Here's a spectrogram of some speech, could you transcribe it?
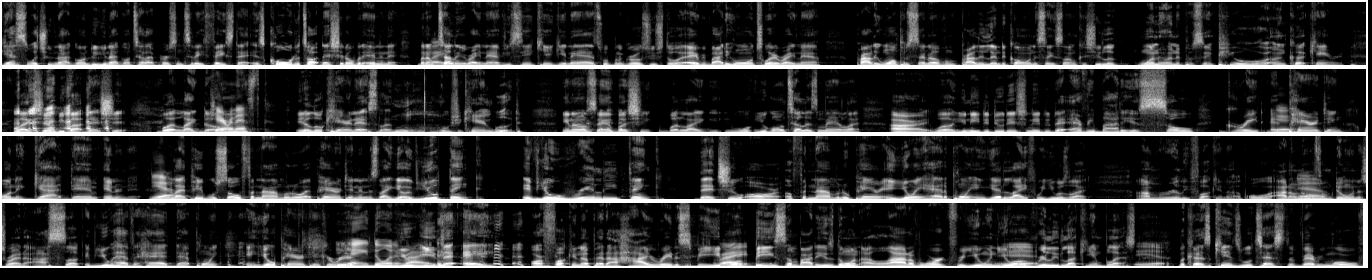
Guess what you're not gonna do? You're not gonna tell that person to they face that. It's cool to talk that shit over the internet, but I'm Right. telling you right now, if you see a kid getting ass whooped in the grocery store, everybody who on Twitter right now, probably one percent of them, probably Linda Cohen to say something because she look 100 percent pure or uncut Karen. Like she'll be about that shit. But like the um, Karen esque. Yeah, a little Karen S like, hmm, I wish you Karen would. You know what I'm saying? But she, but like, you you gonna tell this man like, all right, well, you need to do this, you need to do that. Everybody is so great at Yeah. parenting on the goddamn internet. Yeah. like people so phenomenal at parenting, and it's like, yo, if you think, if you really think that you are a phenomenal parent and you ain't had a point in your life where you was like. I'm really fucking up, or I don't know if I'm doing this right, or I suck. If you haven't had that point in your parenting career, ain't doing it you right. either a are fucking up at a high rate of speed, or b somebody is doing a lot of work for you, and you Yeah. are really lucky and blessed. Yeah. Because kids will test the very moral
